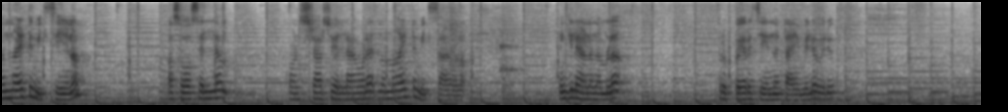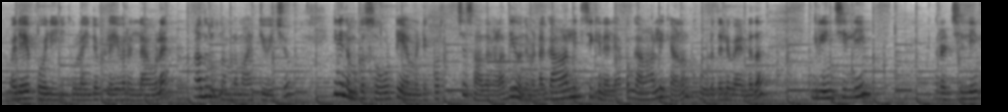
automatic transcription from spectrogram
നന്നായിട്ട് മിക്സ് ചെയ്യണം. ആ സോസ് എല്ലാം കോൺ സ്റ്റാർച്ചും എല്ലാം കൂടെ നന്നായിട്ട് മിക്സ് ആകണം. എങ്കിലാണ് നമ്മൾ പ്രിപ്പയർ ചെയ്യുന്ന ടൈമിൽ ഒരു ഒരേപോലെ ഇരിക്കുള്ളൂ. അതിന്റെ ഫ്ലേവർ എല്ലാം കൂടെ. അതും നമ്മൾ മാറ്റി വെച്ചു. ഇനി നമുക്ക് സോട്ട് ചെയ്യാൻ വേണ്ടി കുറച്ച് സാധനങ്ങൾ. അധികം ഒന്നും വേണ്ട. ഗാർലിക് ചിക്കൻ അല്ലേ? അപ്പം ഗാർലിക്കാണ് കൂടുതൽ വേണ്ടത്. ഗ്രീൻ ചില്ലിയും റെഡ് ചില്ലിയും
